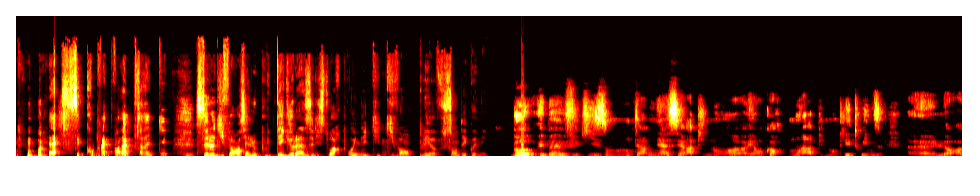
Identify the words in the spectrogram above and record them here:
Ouais, c'est complètement la pire équipe. C'est le différentiel le plus dégueulasse de l'histoire pour une équipe qui va en playoff, sans déconner. Bon, et ben vu qu'ils ont terminé assez rapidement euh, et encore moins rapidement que les Twins euh, leur euh,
